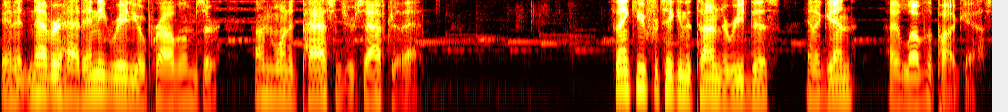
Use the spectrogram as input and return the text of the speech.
and it never had any radio problems or unwanted passengers after that. Thank you for taking the time to read this, and again, I love the podcast.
